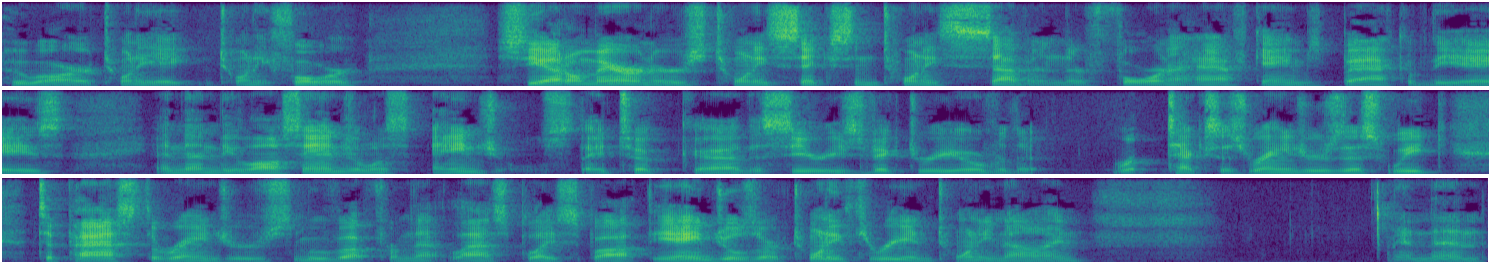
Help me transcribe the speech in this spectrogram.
who are 28 and 24. Seattle Mariners 26 and 27. They're four and a half games back of the A's. And then the Los Angeles Angels. They took uh, the series victory over the Texas Rangers this week to pass the Rangers, move up from that last place spot. The Angels are 23 and 29. And then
